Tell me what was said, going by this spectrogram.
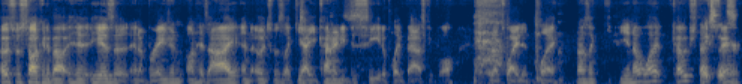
Oats was talking about his, he has a, an abrasion on his eye, and Oats was like, "Yeah, you kind of need to see to play basketball, so that's why he didn't play." And I was like, "You know what, Coach? That's sense. fair."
